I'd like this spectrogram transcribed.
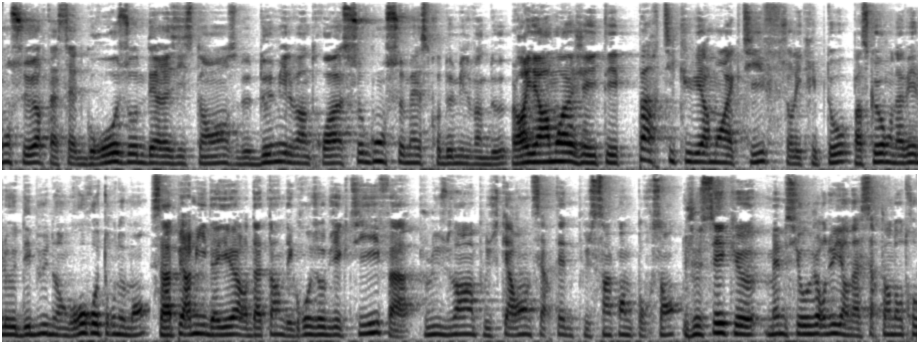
on se heurte à cette grosse zone des résistances de 2023, second semestre 2022. Alors il y a un mois, j'ai été particulièrement actif sur les cryptos parce qu'on avait le début d'un gros retournement. Ça a permis d'ailleurs d'atteindre des gros objectifs à plus 20, plus 40, certaines plus 50%. Je sais que même si aujourd'hui, il y en a certains d'entre vous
